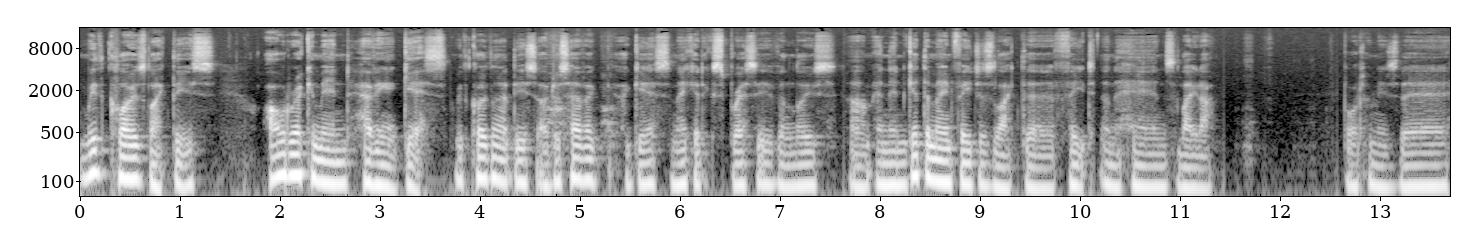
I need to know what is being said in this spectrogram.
With clothes like this, I would recommend having a guess. With clothing like this, I'll just have a, a guess, make it expressive and loose, um, and then get the main features like the feet and the hands later. Bottom is there,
